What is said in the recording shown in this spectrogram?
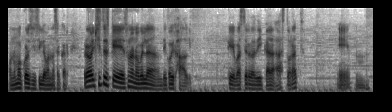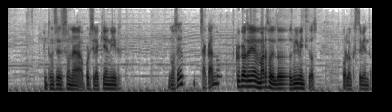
O no me acuerdo si sí le van a sacar. Pero el chiste es que es una novela de Goy Halley, que va a ser dedicada a Astorat. Eh, entonces, una, por si la quieren ir, no sé, sacando. Creo que va a salir en marzo del 2022, por lo que estoy viendo.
